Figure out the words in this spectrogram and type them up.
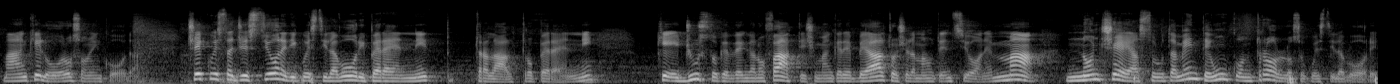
ma anche loro sono in coda. C'è questa gestione di questi lavori perenni, tra l'altro perenni, che è giusto che vengano fatti, ci mancherebbe altro, c'è la manutenzione, ma non c'è assolutamente un controllo su questi lavori,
